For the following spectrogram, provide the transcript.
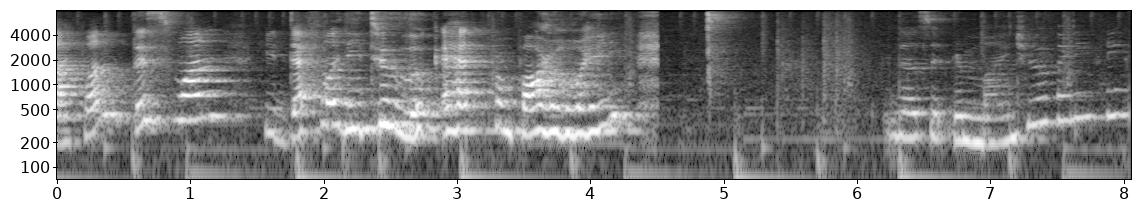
Black one. This one you definitely need to look at from far away. Does it remind you of anything?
